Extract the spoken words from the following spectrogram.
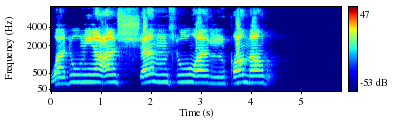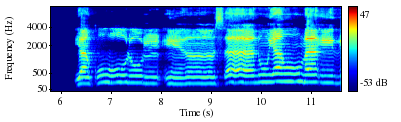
وجمع الشمس والقمر يقول الانسان يومئذ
